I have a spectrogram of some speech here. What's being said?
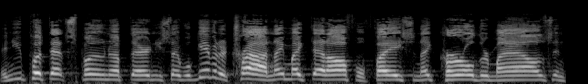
And you put that spoon up there and you say, well, give it a try. And they make that awful face and they curl their mouths and,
